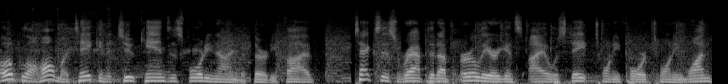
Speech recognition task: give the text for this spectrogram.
Oklahoma taking it to Kansas, 49 to 35. Texas wrapped it up earlier against Iowa State, 24-21.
